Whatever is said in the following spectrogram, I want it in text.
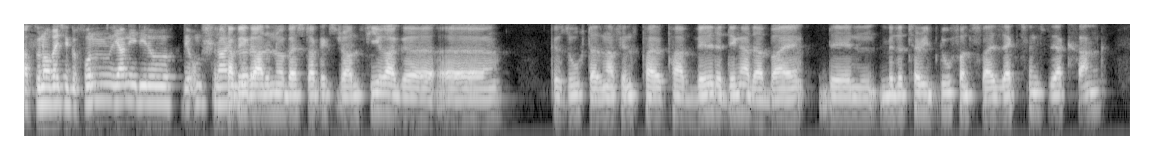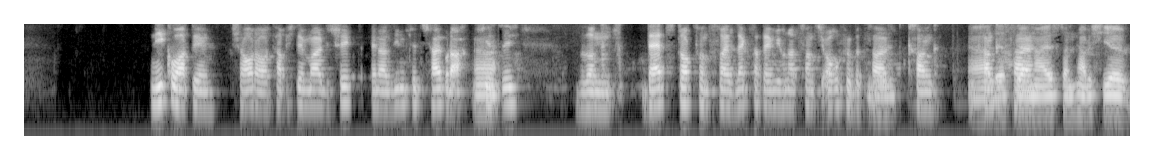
Hast du noch welche gefunden, Janni, die du dir Ich umschneiden habe hier gerade nur bei StockX Jordan 4er ge, äh, gesucht. Da sind auf jeden Fall ein paar wilde Dinger dabei. Den Military Blue von 2.6 finde ich sehr krank. Nico hat den, Shoutout, habe ich dem mal geschickt, in einer 47,5 oder 48. So ein Deadstock von 2,6 hat er irgendwie 120 Euro für bezahlt. Krank. Ja, Krankes der ist sehr Teil. nice. Dann habe ich hier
